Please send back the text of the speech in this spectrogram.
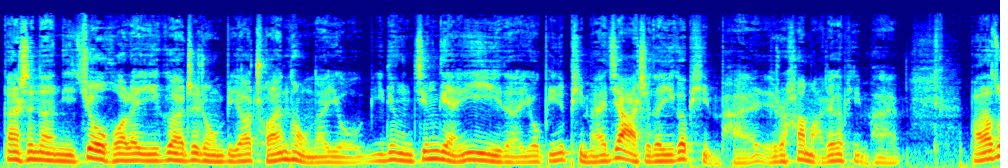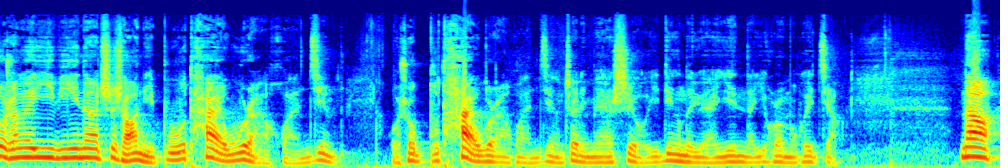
但是呢，你救活了一个这种比较传统的、有一定经典意义的、有比品牌价值的一个品牌，也就是悍马这个品牌，把它做成个 EV 呢，至少你不太污染环境。我说不太污染环境，这里面是有一定的原因的，一会儿我们会讲。那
